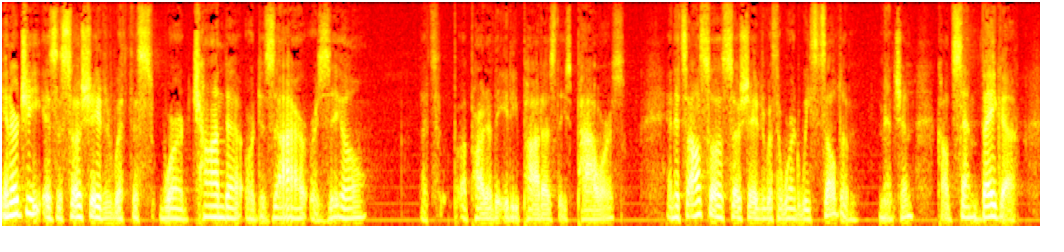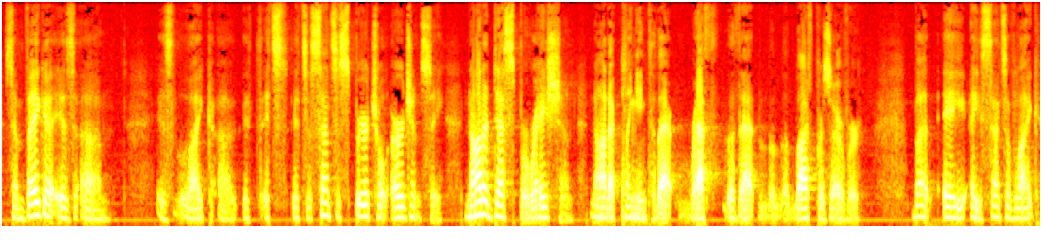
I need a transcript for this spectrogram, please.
Energy is associated with this word chanda or desire or zeal. That's a part of the iddhipadas, these powers. And it's also associated with a word we seldom mention called samvega. Samvega is um, is like uh, it, it's it's a sense of spiritual urgency, not a desperation, not a clinging to that ref, that life preserver, but a, a sense of like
